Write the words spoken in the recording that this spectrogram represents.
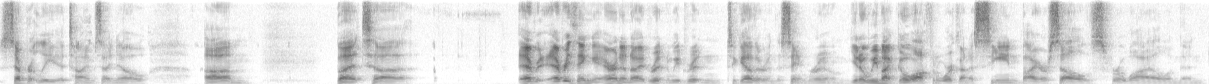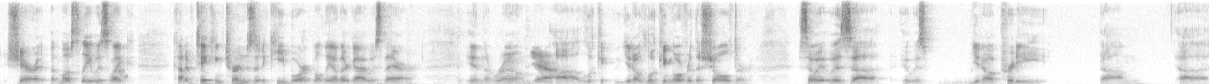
separately at times, I know. Um, but, uh, every, everything Aaron and I had written, we'd written together in the same room. You know, we might go off and work on a scene by ourselves for a while and then share it. But mostly it was like kind of taking turns at a keyboard while the other guy was there in the room, yeah. uh, looking, you know, looking over the shoulder. So it was, uh, it was, you know, a pretty um, uh,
